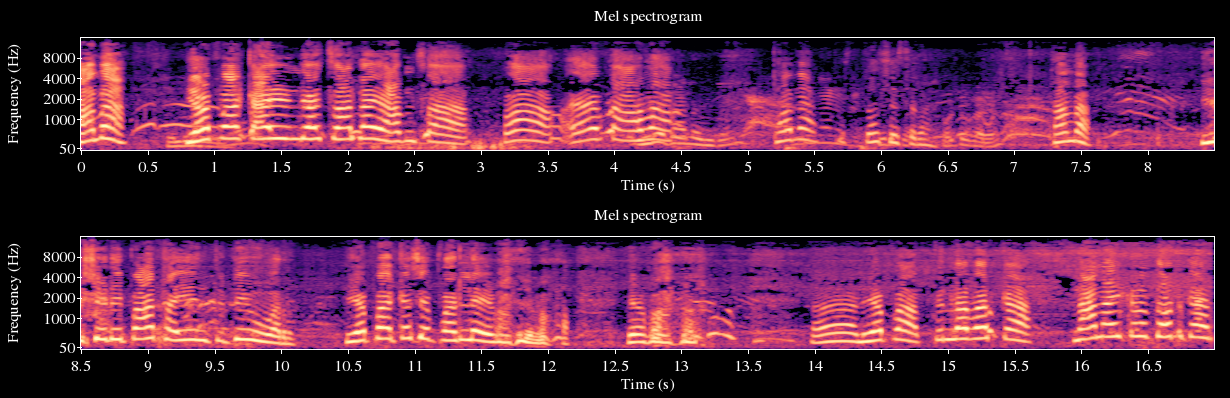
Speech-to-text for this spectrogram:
थांबा. हे पा काय एन्जॉय चाललाय आमचा. हा पहा. थांबा. तसेच राहा. थांबा. ही शिडी पाहता येईन टीव्हीवर हे पा कसे पडले? माझे बा हे पा. हा पा पिल्ला बर का? नाना इकडे तोंड कर.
